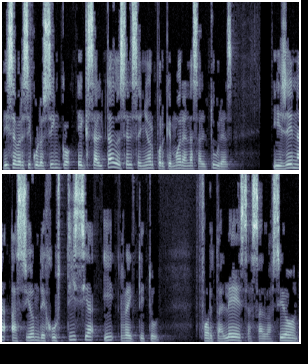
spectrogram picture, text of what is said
Dice versículo 5, exaltado es el Señor porque mora en las alturas y llena acción de justicia y rectitud. Fortaleza, salvación,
